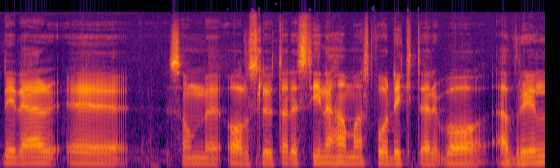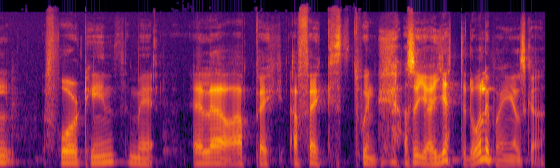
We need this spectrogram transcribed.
Det där eh, som avslutade Stina Hammars två dikter var Avril 14th med eller Apex, Affect Twin. Alltså jag är jättedålig på engelska.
